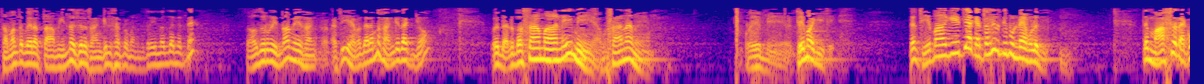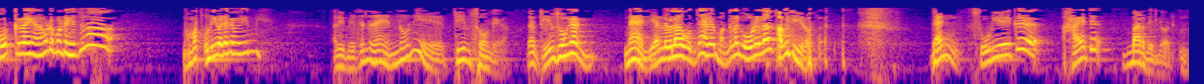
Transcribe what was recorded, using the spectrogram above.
සමන්ත පෙරත් තාම ඉන්නවා. ඒතර සංගීත සැපමන් විතර ඉන්නවද නැත්නම් සහෝදරවරු ඉන්නවා මේ ඇති හැමදාම සංගීතඥයෝ. ඔය දඩබසාමානේ මේ අවසාන මේ ඔය මේ තේමා ගීතේ. දැන් තේමා ගීතයක් ඇත්තටම තිබුණේ නැහැ මුලදී. දැන් මාස්ටර් රෙකෝඩ් කරලා යනකොට මට හිතුණා මමත් උලි වැඩ කරගෙන ඉන්නේ. හරි මෙතන දැන් එන්න ඕනේ තීම් සෝංග එකක්. දැන් තීම් සෝංග එකක් නෑ ලියන්න වෙලාවකුත් නෑ හැබැයි මගල ගෝනෙලා කවි තියෙනවා. දැන් ස්ටුඩියෝ එක 6ට බාර දෙන්න ඕනේ.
